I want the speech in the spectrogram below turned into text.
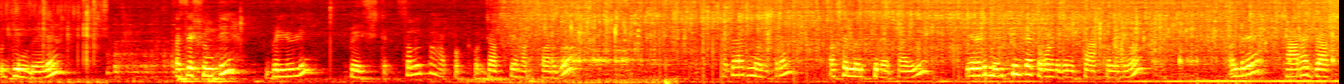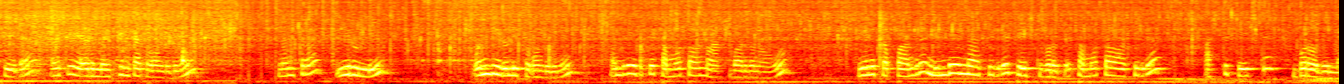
ಉದ್ದಿನಬೇಳೆ ಹಸಿ ಶುಂಠಿ ಬೆಳ್ಳುಳ್ಳಿ ಪೇಸ್ಟ್. ಸ್ವಲ್ಪ ಹಾಕಬೇಕು, ಜಾಸ್ತಿ ಹಾಕಬಾರ್ದು. ಅದಾದ ನಂತರ ಹಸಿಮೆಣಸಿನಕಾಯಿ. ಎರಡು ಮೆಣಸಿನಕಾಯಿ ತೊಗೊಂಡಿದ್ದೀನಿ, ಸಾಕು ನಾನು. ಅಂದರೆ ಖಾರ ಜಾಸ್ತಿ ಇದೆ. ಅದಕ್ಕೆ ಎರಡು ಮೆಣಸಿನ್ಕಾಯಿ ತೊಗೊಂಡಿದ್ದೀನಿ. ನಂತರ ಈರುಳ್ಳಿ. ಒಂದು ಈರುಳ್ಳಿ ತೊಗೊಂಡಿದ್ದೀನಿ. ಅಂದರೆ ಇದಕ್ಕೆ ಟೊಮೊಟೊವನ್ನು ಹಾಕಬಾರ್ದು ನಾವು. ಏನಕ್ಕಪ್ಪ ಅಂದರೆ ನಿಂಬೆಹಣ್ಣು ಹಾಕಿದರೆ ಟೇಸ್ಟ್ ಬರುತ್ತೆ. ಟೊಮೊಟೊ ಹಾಕಿದರೆ ಅಷ್ಟು ಟೇಸ್ಟ್ ಬರೋದಿಲ್ಲ.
